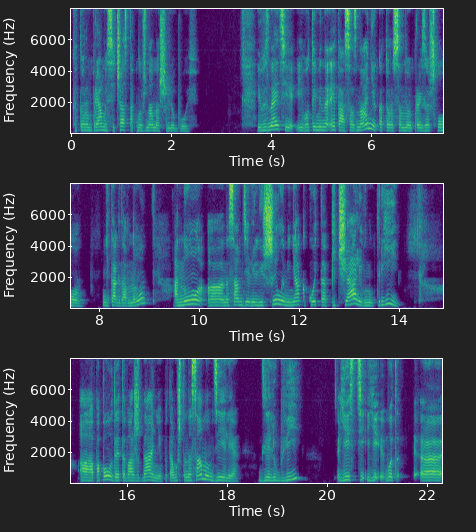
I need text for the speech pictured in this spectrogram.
которым прямо сейчас так нужна наша любовь. И вы знаете, и вот именно это осознание, которое со мной произошло не так давно, оно а, на самом деле лишило меня какой-то печали внутри а, по поводу этого ожидания, потому что на самом деле для любви есть вот э,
